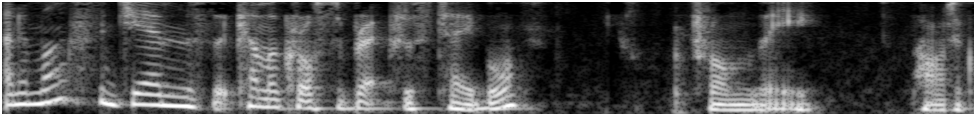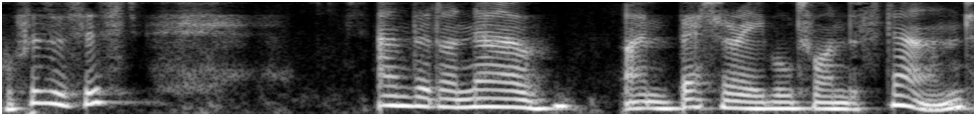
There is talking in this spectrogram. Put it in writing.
And amongst the gems that come across the breakfast table from the particle physicist, and that are now I'm better able to understand,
